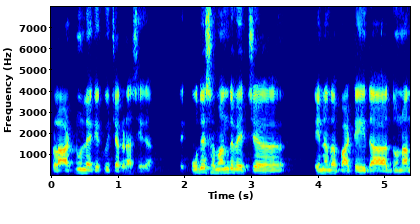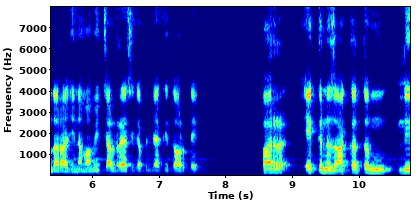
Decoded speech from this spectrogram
ਪਲਾਟ ਨੂੰ ਲੈ ਕੇ ਕੋਈ ਝਗੜਾ ਸੀਗਾ ਤੇ ਉਹਦੇ ਸੰਬੰਧ ਵਿੱਚ ਇਹਨਾਂ ਦਾ ਪਾਰਟੀ ਦਾ ਦੋਨਾਂ ਦਾ ਰਾਜੀਨਾਮਾ ਵੀ ਚੱਲ ਰਿਹਾ ਸੀਗਾ ਪੰਚਾਇਤੀ ਤੌਰ ਤੇ। ਪਰ ਇੱਕ ਨਜ਼ਾਕਤ ਦੀ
